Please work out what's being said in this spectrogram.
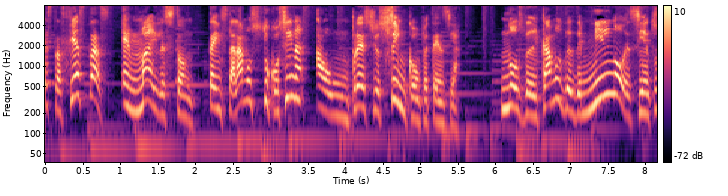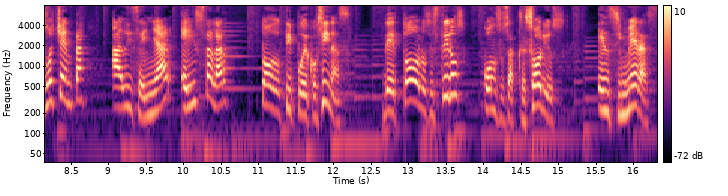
estas fiestas en Milestone te instalamos tu cocina a un precio sin competencia. Nos dedicamos desde 1980 a diseñar e instalar todo tipo de cocinas, de todos los estilos con sus accesorios, encimeras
